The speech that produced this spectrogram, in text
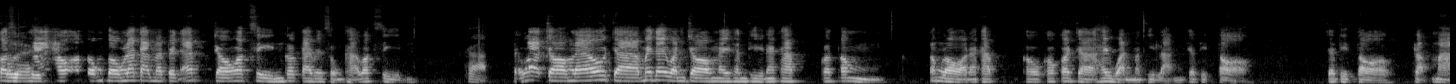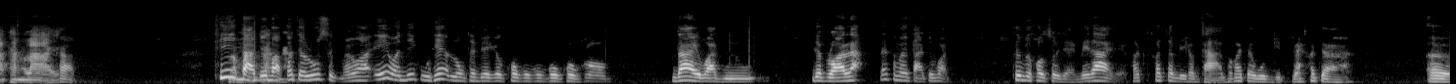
ก็ก็สุเลดยท้ายเอาเอาตรงๆ แล้วกันมาเป็นแอปจองวัคซีนก็กลายเป็นสงขลาวัคซีน ครับ แต่ว่าจองแล้วจะไม่ได้วันจองในทันทีนะครับ ก็ต้องต้องรอนะครับเขาเขาก็จะให้วันมาทีหลังจะติดต่อ จะติดต่อกลับมาทางไลน์ครับ ที่ประมาณต่างจังหวัดนั้นเขาจะรู้สึกไหมว่าเอ๊ะวันนี้กรุงเทพลงทะเบียนกันโครมโครมโครมโครมโครมโครมได้วัน เรียบร้อยแล้วแล้วทำไมต่างจังหวัดซึ่งเป็นคนส่วนใหญ่ไม่ได้เขาเขาจะมีคำถามเขาจะหงุดหงิดไหมเขาจะ เออ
